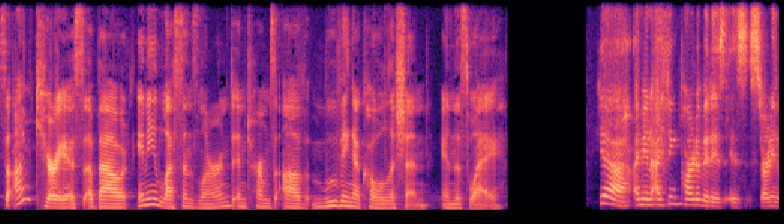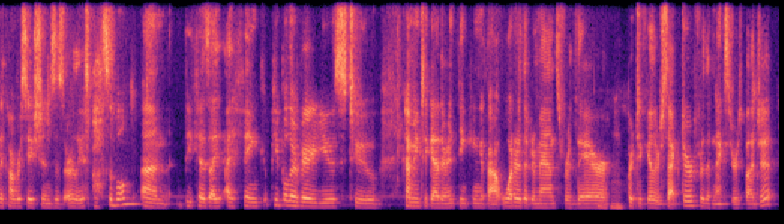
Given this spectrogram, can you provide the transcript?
so I'm curious about any lessons learned in terms of moving a coalition in this way. Yeah, I mean, I think part of it is is starting the conversations as early as possible, um, because I, I think people are very used to coming together and thinking about what are the demands for their mm-hmm. particular sector for the next year's budget,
